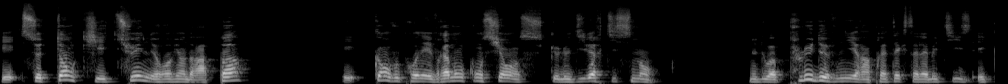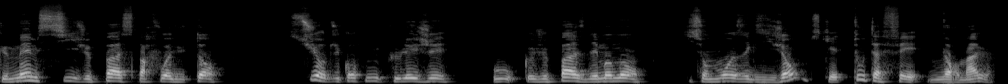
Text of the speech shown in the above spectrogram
Et ce temps qui est tué ne reviendra pas. Et quand vous prenez vraiment conscience que le divertissement ne doit plus devenir un prétexte à la bêtise et que même si je passe parfois du temps sur du contenu plus léger ou que je passe des moments qui sont moins exigeants, ce qui est tout à fait normal,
